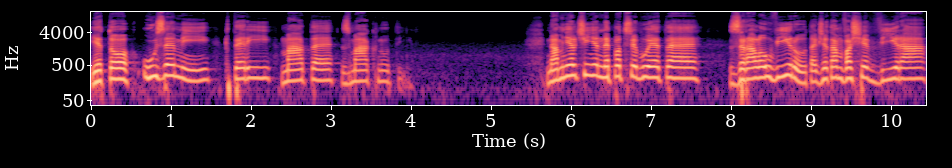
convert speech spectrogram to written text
Je to území, který máte zmáknutý. Na mělčině nepotřebujete zralou víru, takže tam vaše víra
